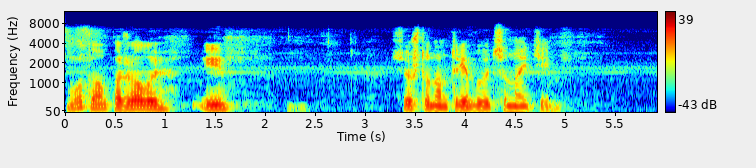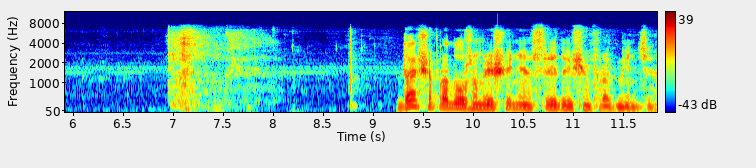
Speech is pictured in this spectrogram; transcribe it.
Вот вам, пожалуй, и все, что нам требуется найти. Дальше продолжим решение в следующем фрагменте.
